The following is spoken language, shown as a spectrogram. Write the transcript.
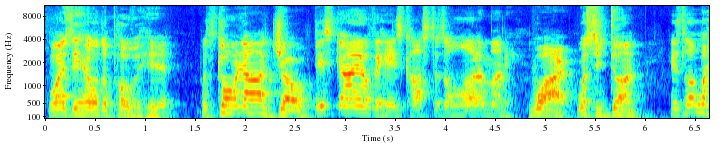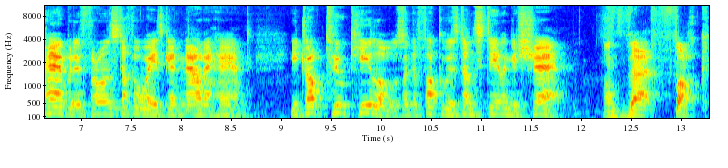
Why is he held up over here? What's going on, Joe? This guy over here's cost us a lot of money. Why? What's he done? His little habit of throwing stuff away is getting out of hand. He dropped two kilos when the fucker was done stealing his share. Oh, that fuck.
